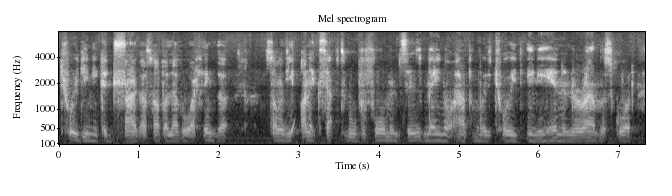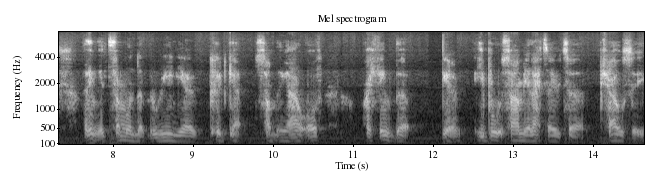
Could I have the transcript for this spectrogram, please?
Troy Deeney could drag us up a level. I think that some of the unacceptable performances may not happen with Troy Deeney in and around the squad. I think it's someone that Mourinho could get something out of. I think that you know he brought Samuel Eto'o to Chelsea,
